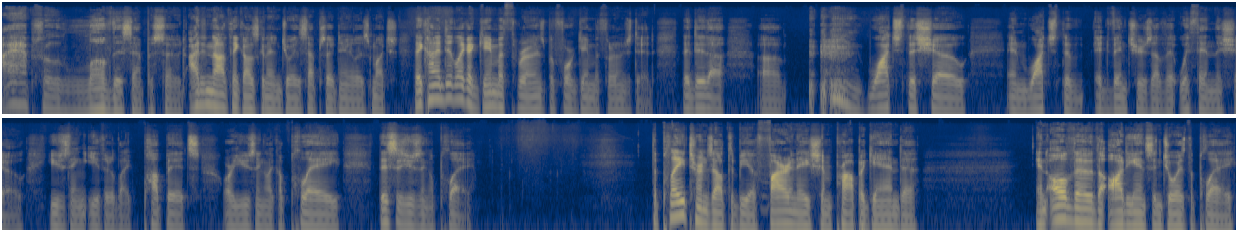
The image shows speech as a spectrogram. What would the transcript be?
I absolutely love this episode. I did not think I was going to enjoy this episode nearly as much. They kind of did like a Game of Thrones before Game of Thrones did. They did a, a watch the show and watch the adventures of it within the show using either like puppets or using like a play. This is using a play. The play turns out to be a Fire Nation propaganda, and although the audience enjoys the play,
